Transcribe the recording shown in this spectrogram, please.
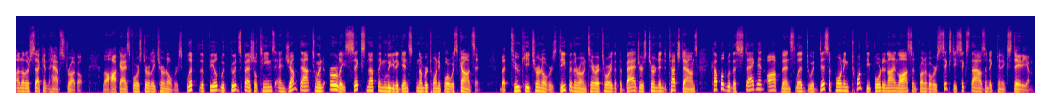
another second half struggle. The Hawkeyes forced early turnovers, flipped the field with good special teams, and jumped out to an early 6 0 lead against number 24 Wisconsin. But two key turnovers deep in their own territory that the Badgers turned into touchdowns, coupled with a stagnant offense, led to a disappointing 24 9 loss in front of over 66,000 at Kinnick Stadium.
